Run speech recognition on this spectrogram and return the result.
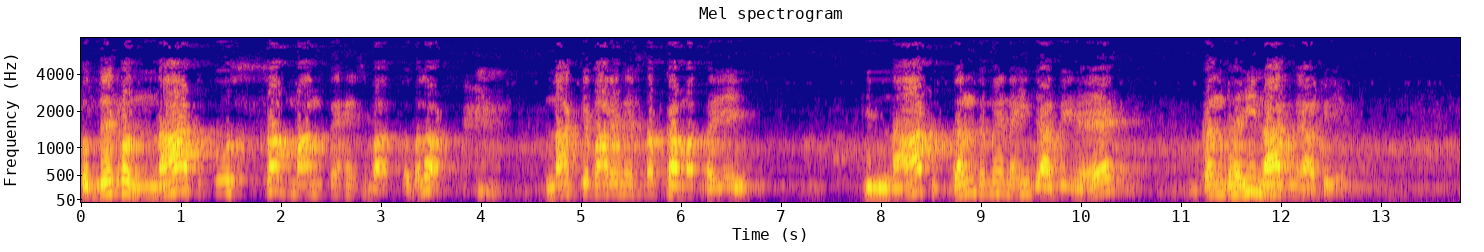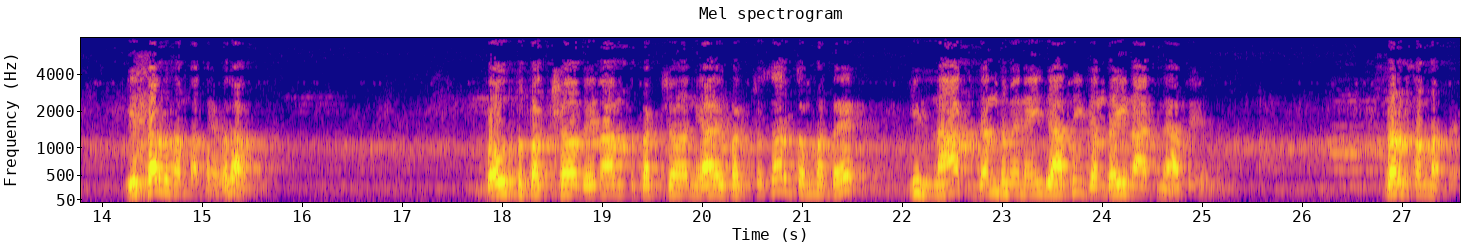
तो देखो, नाक को सब मानते हैं इस बात को, बोला। नाक के बारे में सबका मत है यही कि नाक गंध में नहीं जाती है, गंध ही नाक में आती है। ये सर्वसम्मत है, बोला। बौद्ध पक्ष, वेदांत पक्ष, न्याय पक्ष सर्वसम्मत है कि नाक गंध में नहीं जाती, गंध ही नाक में आती है। सर्वसम्मत है।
